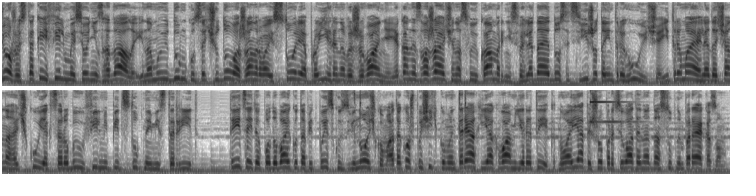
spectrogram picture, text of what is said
Що ж, ось такий фільм ми сьогодні згадали, і на мою думку, це чудова жанрова історія про ігри на виживання, яка, незважаючи на свою камерність, виглядає досить свіжо та інтригуюче і тримає глядача на гачку, як це робив у фільмі Підступний містер Рід. Тицяйте вподобайку та підписку з дзвіночком, а також пишіть в коментарях, як вам єретик. Ну а я пішов працювати над наступним переказом.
